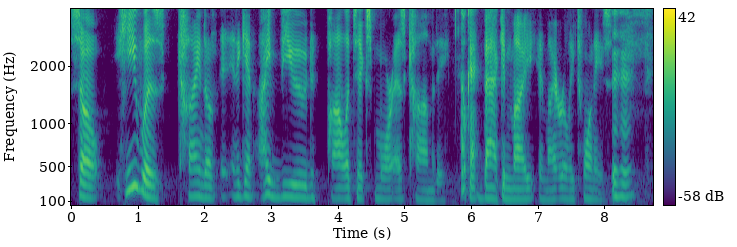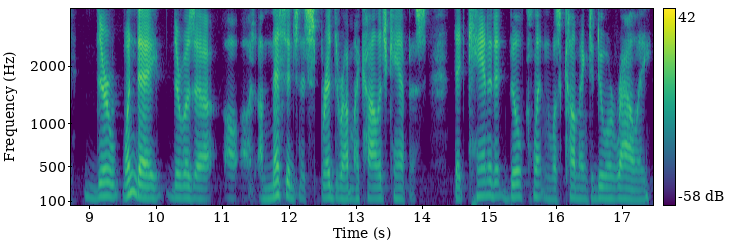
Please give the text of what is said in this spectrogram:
So he was kind of, and again, I viewed politics more as comedy. Okay. Back in my in my early 20s Mm-hmm. there one day there was a, a a message that spread throughout my college campus that candidate Bill Clinton was coming to do a rally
